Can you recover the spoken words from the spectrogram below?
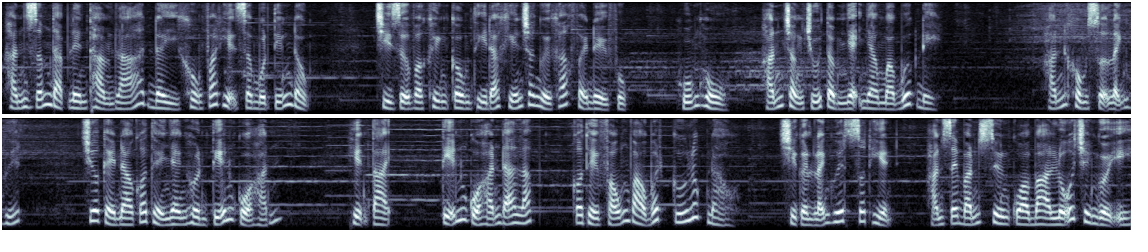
hắn dẫm đạp lên thảm lá đầy không phát hiện ra một tiếng động chỉ dựa vào khinh công thì đã khiến cho người khác phải nể phục. Huống hồ, hắn chẳng chú tầm nhẹ nhàng mà bước đi. Hắn không sợ lãnh huyết. Chưa kẻ nào có thể nhanh hơn tiễn của hắn. Hiện tại, tiễn của hắn đã lắp, có thể phóng vào bất cứ lúc nào. Chỉ cần lãnh huyết xuất hiện, hắn sẽ bắn xuyên qua ba lỗ trên người y.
